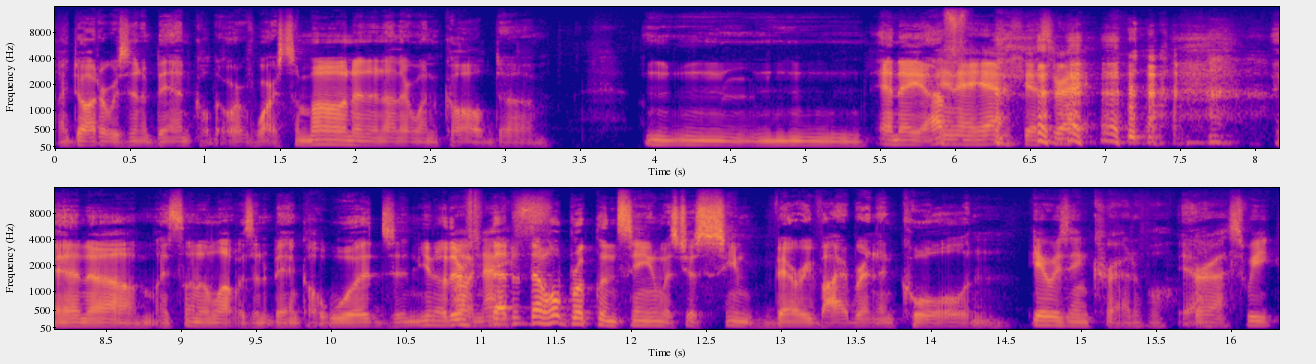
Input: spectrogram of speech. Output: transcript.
my daughter was in a band called Au revoir Simone, and another one called um, NAF. NAF, that's right. And um, my son-in-law was in a band called Woods, and you know, there's Oh, that, nice. that whole Brooklyn scene was just seemed very vibrant and cool, and it was incredible for us. We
